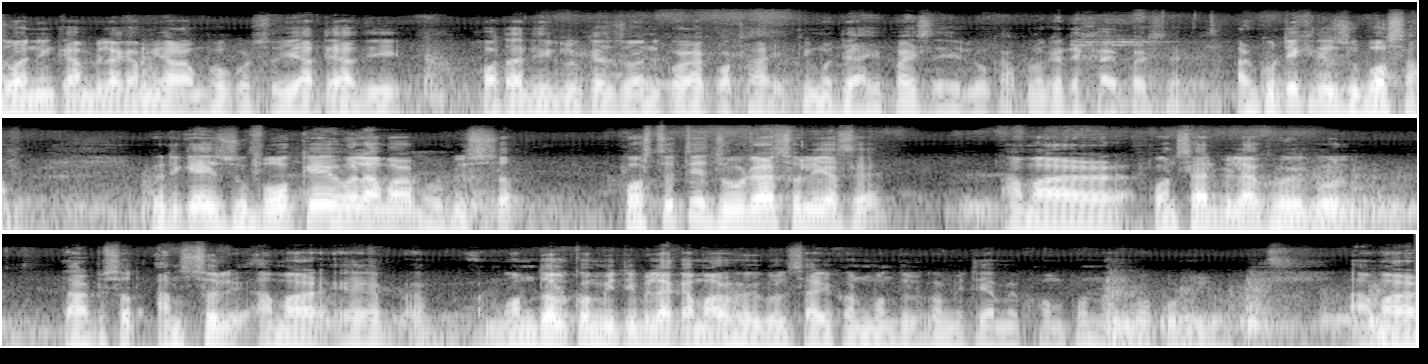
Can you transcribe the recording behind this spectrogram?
জইনিং কামবিলাক আমি আৰম্ভ কৰিছোঁ। ইয়াতে আজি শতাধিক লোকে জইন কৰাৰ কথা ইতিমধ্যে আহি পাইছে সেই লোক আপোনালোকে দেখাই পাইছে। আৰু গোটেইখিনি যুৱচাম গতিকে এই যুৱকেই হ'ল আমাৰ ভৱিষ্যত। প্ৰস্তুতি জোৰদাৰ চলি আছে। আমাৰ পঞ্চায়তবিলাক হৈ গ'ল। তাৰপিছত আঞ্চলিক আমাৰ মণ্ডল কমিটিবিলাক আমাৰ হৈ গ'ল। চাৰিখন মণ্ডল কমিটি আমি সম্পূৰ্ণাংগ কৰিলোঁ। আমাৰ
